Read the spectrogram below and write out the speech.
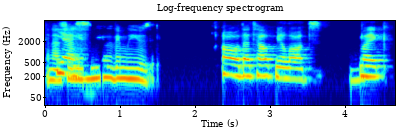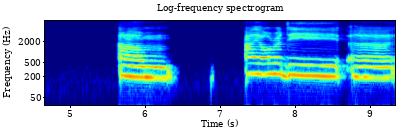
and know, yes. you knew the music. Oh, that helped me a lot. Mm-hmm. Like um I already, uh,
